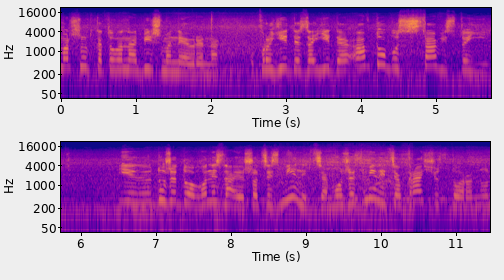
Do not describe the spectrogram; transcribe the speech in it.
Маршрутка то вона більш маневрена. Проїде, заїде, автобус став і стоїть. І дуже довго не знаю, що це зміниться. Може, зміниться в кращу сторону.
